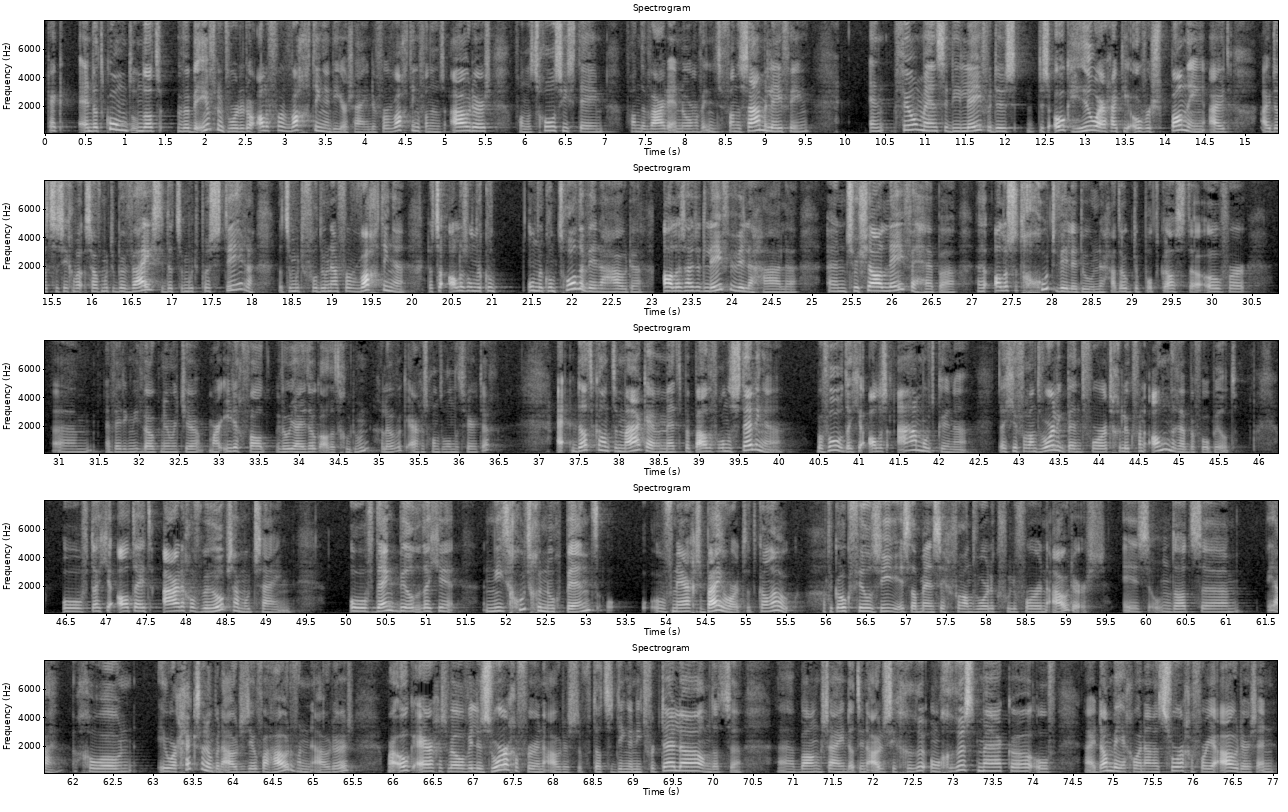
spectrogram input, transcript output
Kijk, en dat komt omdat we beïnvloed worden door alle verwachtingen die er zijn. De verwachtingen van onze ouders, van het schoolsysteem, van de waarden en normen van de samenleving. En veel mensen die leven dus, dus ook heel erg uit die overspanning, uit, uit dat ze zichzelf moeten bewijzen, dat ze moeten presteren, dat ze moeten voldoen aan verwachtingen, dat ze alles onder, onder controle willen houden, alles uit het leven willen halen, een sociaal leven hebben, alles het goed willen doen. Daar gaat ook de podcast eh, over. Um, weet ik niet welk nummertje, maar in ieder geval wil jij het ook altijd goed doen, geloof ik, ergens rond de 140. En dat kan te maken hebben met bepaalde veronderstellingen. Bijvoorbeeld dat je alles aan moet kunnen. Dat je verantwoordelijk bent voor het geluk van anderen, bijvoorbeeld. Of dat je altijd aardig of behulpzaam moet zijn. Of denkbeelden dat je niet goed genoeg bent of nergens bij hoort. Dat kan ook. Wat ik ook veel zie is dat mensen zich verantwoordelijk voelen voor hun ouders. Is omdat ze ja, gewoon heel erg gek zijn op hun ouders, heel veel houden van hun ouders. Maar ook ergens wel willen zorgen voor hun ouders. Of dat ze dingen niet vertellen, omdat ze uh, bang zijn dat hun ouders zich ongerust maken. Of nou, dan ben je gewoon aan het zorgen voor je ouders. En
